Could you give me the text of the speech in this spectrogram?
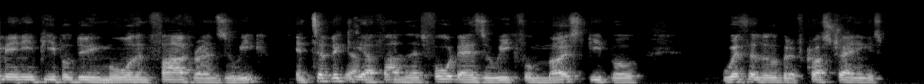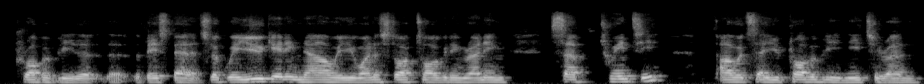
many people doing more than five runs a week. And typically, yeah. I find that four days a week for most people with a little bit of cross training is probably the, the, the, best balance. Look, where you're getting now, where you want to start targeting running sub 20, I would say you probably need to run,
